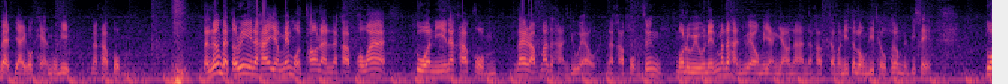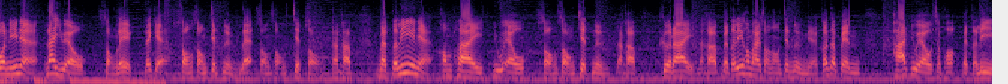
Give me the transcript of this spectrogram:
แบตใหญ่กว่าแขนผมอีกนะครับผม แต่เรื่องแบตเตอรี่นะฮะยังไม่หมดเท่านั้นนะครับ เพราะว่าตัวนี้นะครับผมได้รับมาตรฐาน UL นะครับผมซึ่ง Monowill เน้นมาตรฐาน UL มาอย่างยาวนานนะครับ แต่วันนี้จะลงดีเทลเพิ่มเป็นพิเศษ ตัวนี้เนี่ยได้ UL 2 เลขได้แก่ 2271 และ 2272 นะครับ แบตเตอรี่เนี่ย comply UL 2271 นะครับ คืออะไรนะครับแบตเตอรี่ comply 2271เนี่ยก็จะเป็นพาร์ท UL เฉพาะแบตเตอรี่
